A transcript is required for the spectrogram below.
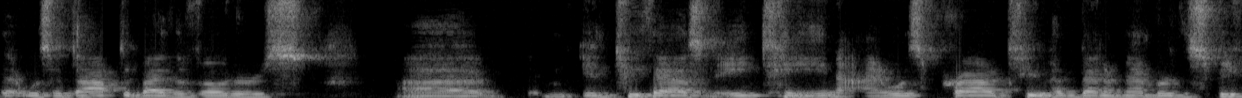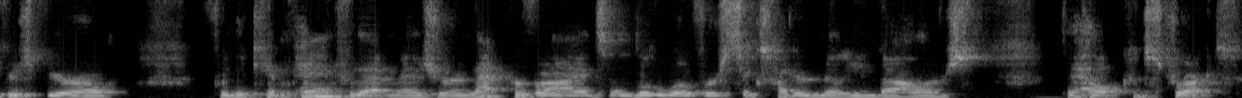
that was adopted by the voters uh, in 2018. I was proud to have been a member of the Speakers Bureau for the campaign for that measure, and that provides a little over $600 million to help construct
